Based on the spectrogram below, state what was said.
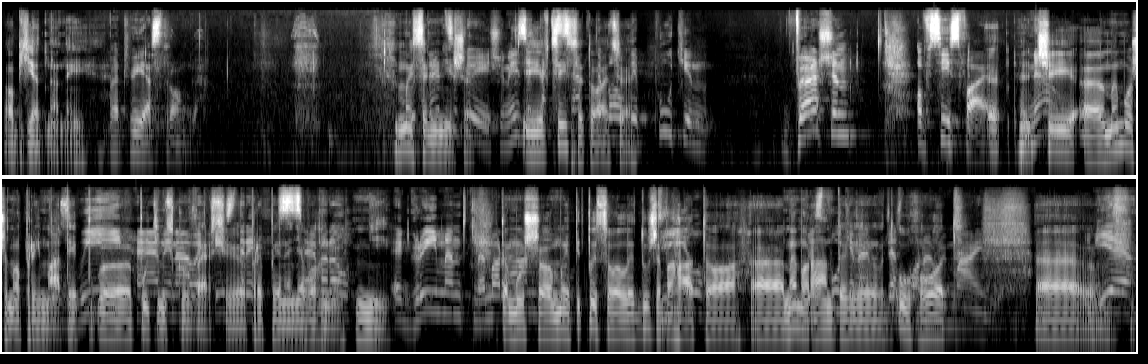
об'єднаний. Ми сильніше. І в цій ситуації чи е, ми можемо приймати путінську версію припинення вогню? Ні. Тому що ми підписували дуже багато е, меморандумів, угод. remind you, Е, in year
